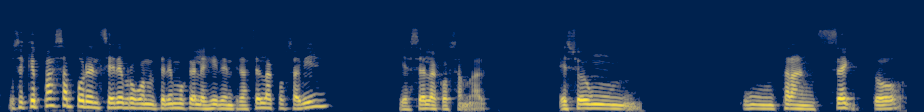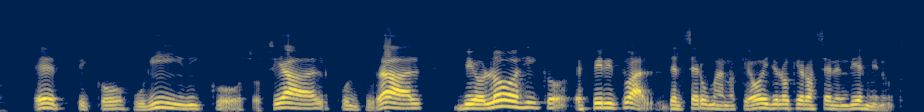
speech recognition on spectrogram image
Entonces, ¿qué pasa por el cerebro cuando tenemos que elegir entre hacer la cosa bien y hacer la cosa mal? Eso es un, un transecto ético, jurídico, social, cultural, biológico, espiritual del ser humano, que hoy yo lo quiero hacer en 10 minutos.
